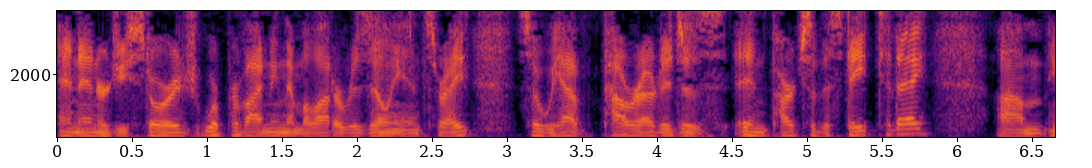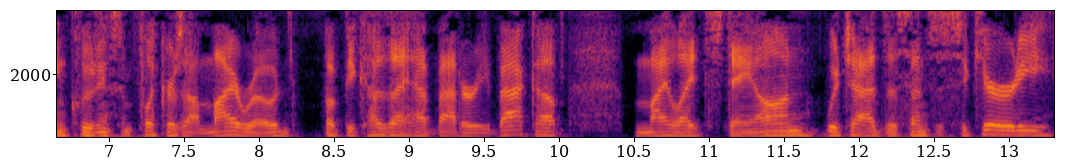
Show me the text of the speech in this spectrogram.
and energy storage, we're providing them a lot of resilience, right? So we have power outages in parts of the state today, um, including some flickers on my road. But because I have battery backup, my lights stay on, which adds a sense of security.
